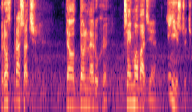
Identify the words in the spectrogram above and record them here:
rozpraszać te oddolne ruchy, przejmować je i niszczyć.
